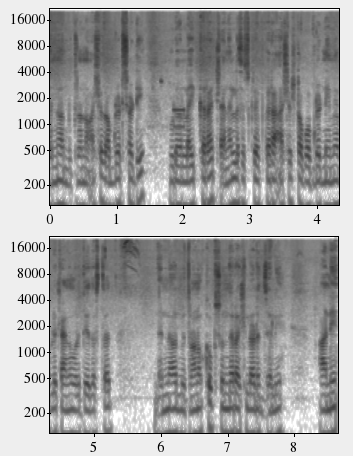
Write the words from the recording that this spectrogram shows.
धन्यवाद मित्रांनो. अशाच अपडेटसाठी व्हिडिओ लाईक करा. चॅनलला सबस्क्राईब करा. अशाच टॉप अपडेट नेहमी आपल्या चॅनलवरती येत असतात. धन्यवाद मित्रांनो. खूप सुंदर अशी लढत झाली. आणि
